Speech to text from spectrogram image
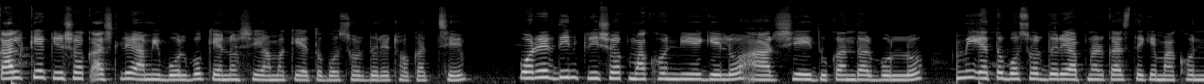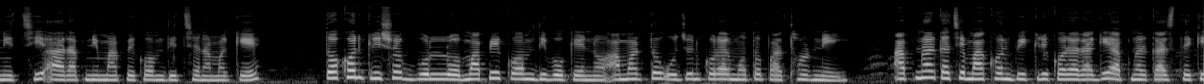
কালকে কৃষক আসলে আমি বলব কেন সে আমাকে এত বছর ধরে ঠকাচ্ছে? পরের দিন কৃষক মাখন নিয়ে গেল আর সেই দোকানদার বলল, আমি এত বছর ধরে আপনার কাছ থেকে মাখন নিচ্ছি আর আপনি মাপে কম দিচ্ছেন আমাকে। তখন কৃষক বলল, মাপে কম দিব কেন? আমার তো ওজন করার মতো পাথর নেই। আপনার কাছে মাখন বিক্রি করার আগে আপনার কাছ থেকে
